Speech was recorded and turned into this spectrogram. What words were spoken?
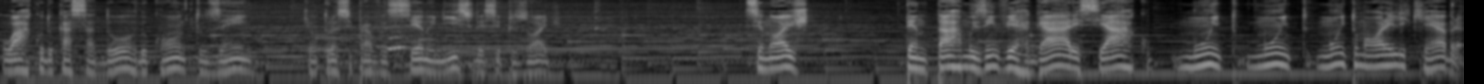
o arco do caçador, do conto zen que eu trouxe para você no início desse episódio. Se nós tentarmos envergar esse arco muito, muito, muito, uma hora ele quebra.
